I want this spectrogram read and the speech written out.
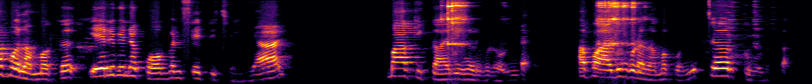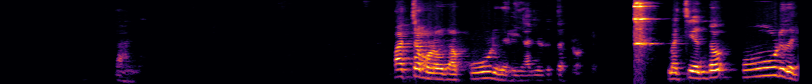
അപ്പോൾ നമുക്ക് എരിവിനെ കോമ്പൻസേറ്റ് ചെയ്യാൻ ബാക്കി കാര്യങ്ങൾ ഇവിടെ ഉണ്ട്. അപ്പൊ അതും കൂടെ നമുക്കൊന്ന് ചേർത്ത് കൊടുക്കാം. ഇതാണ്. പച്ചമുളക് കൂടുതൽ ഞാൻ എടുത്തിട്ടുണ്ട്. മച്ചി എന്തോ കൂടുതൽ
